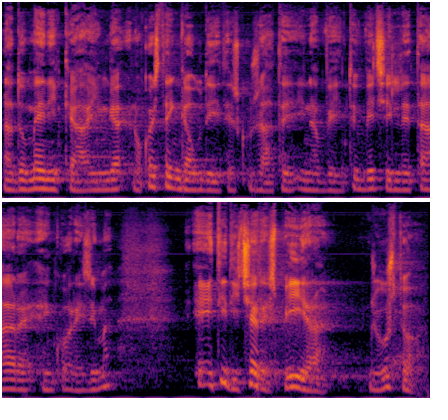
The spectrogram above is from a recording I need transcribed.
la domenica, in, no questa è in Gaudete, scusate, in avvento, invece in letare è in Quaresima e ti dice respira, giusto?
